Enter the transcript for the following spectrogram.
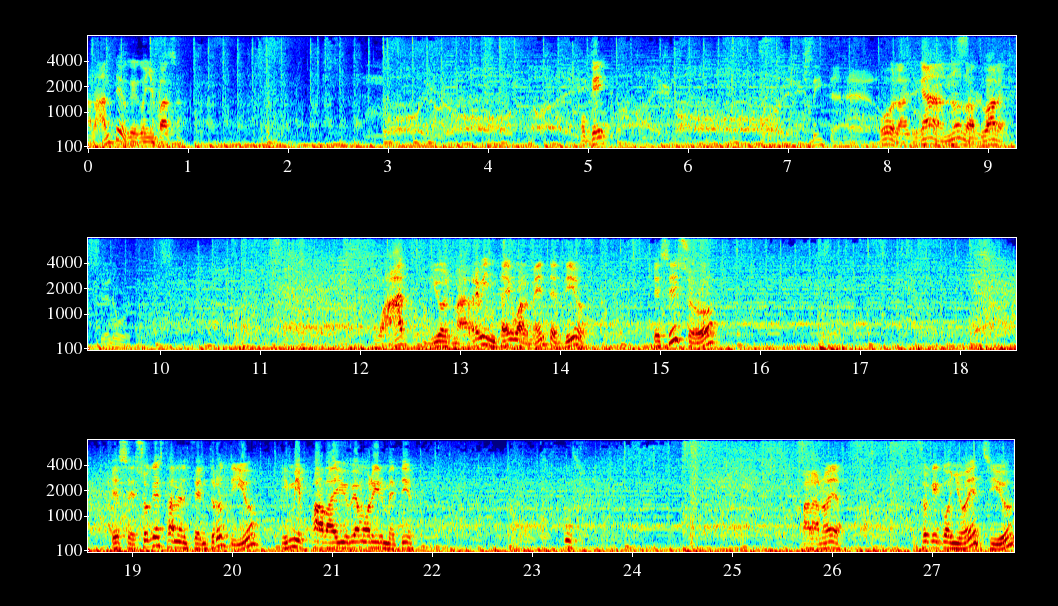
¿Adelante o qué coño pasa? Ok Oh, las ganas, ¿no? Las duales What? Dios, me ha reventado igualmente, tío ¿Qué es eso? ¿Qué es eso que está en el centro, tío? Y mi espada, yo voy a morirme, tío Uf Paranoia ¿Eso qué coño es, tío?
